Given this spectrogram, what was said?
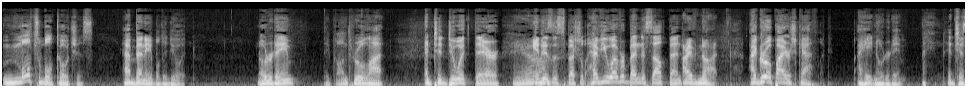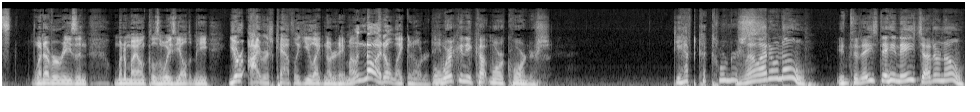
multiple coaches have been able to do it. Notre Dame, they've gone through a lot. And to do it there, Yeah. it is a special. Have you ever been to South Bend? I've not. I grew up Irish Catholic. I hate Notre Dame. It just, whatever reason, one of my uncles always yelled at me, You're Irish Catholic, you like Notre Dame. I'm like, No, I don't like Notre Dame. Well, where can you cut more corners? Do you have to cut corners? Well, I don't know. In today's day and age, I don't know.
